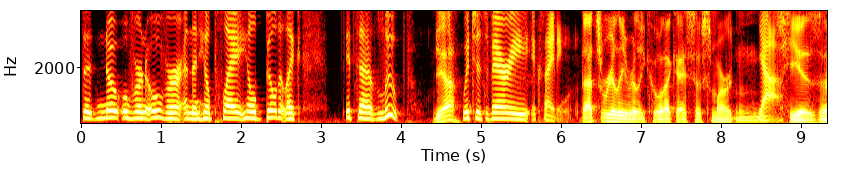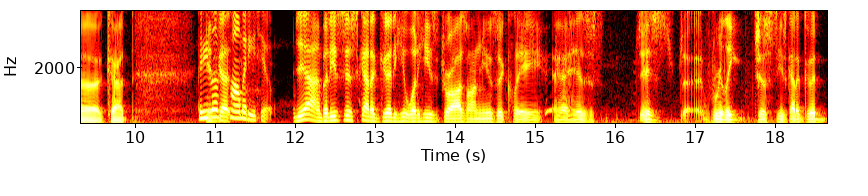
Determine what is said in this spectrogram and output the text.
the note over and over, and then he'll play, he'll build it like it's a loop, yeah, which is very exciting. that's really really cool. That guy's so smart, and Yeah. he has uh, got But he He's loves got- comedy too. yeah, but he's just got a good he what he draws on musically. Uh, his is uh, really just he's got a good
